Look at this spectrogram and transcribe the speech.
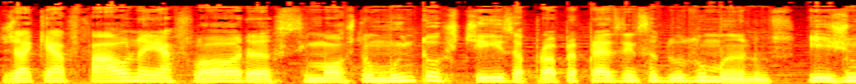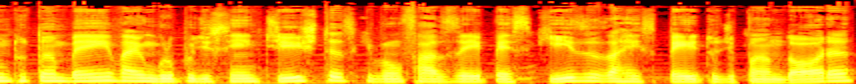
já que a fauna e a flora se mostram muito hostis à própria presença dos humanos. E junto também vai um grupo de cientistas que vão fazer pesquisas a respeito de Pandora,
